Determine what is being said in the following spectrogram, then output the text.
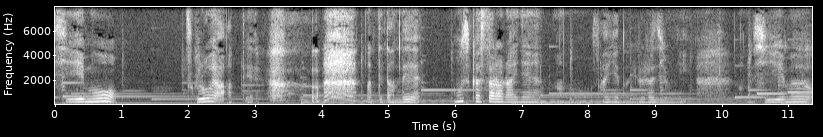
CM を作ろうやって なってたんでもしかしたら来年あの「サイエのゆるラジオに」あの CM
